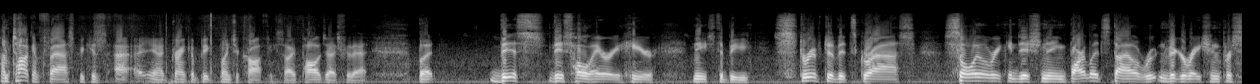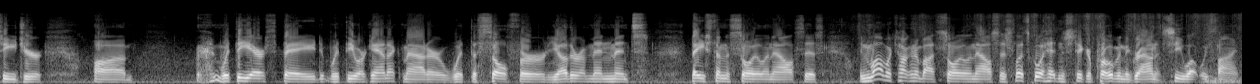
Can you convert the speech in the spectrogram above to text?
I'm talking fast because I, you know, I drank a big bunch of coffee, so I apologize for that. But this this whole area here needs to be stripped of its grass, soil reconditioning, Bartlett style root invigoration procedure, uh, with the air spade, with the organic matter, with the sulfur, the other amendments based on the soil analysis. And while we're talking about soil analysis, let's go ahead and stick a probe in the ground and see what we find.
